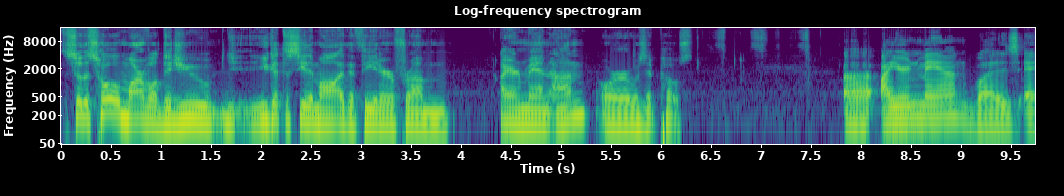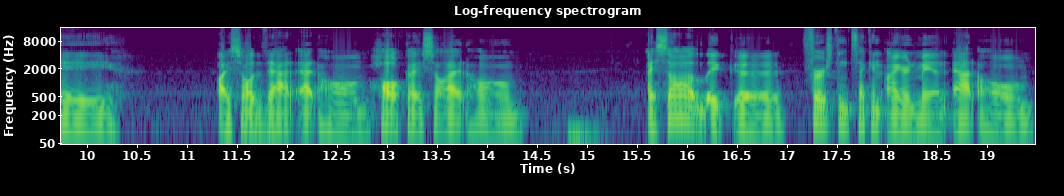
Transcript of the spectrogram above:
so this whole Marvel, did you you get to see them all at the theater from Iron Man on, or was it post? Uh, Iron Man was a. I saw that at home. Hulk, I saw at home. I saw like uh, first and second Iron Man at home.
